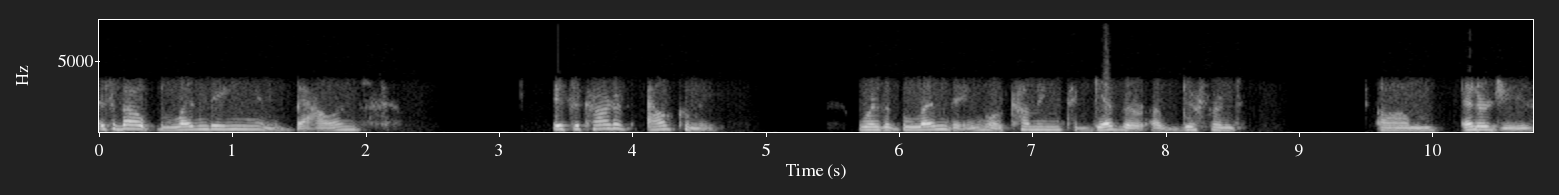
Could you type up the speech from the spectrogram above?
It's about blending and balance. It's a kind of alchemy, where the blending or coming together of different um, energies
